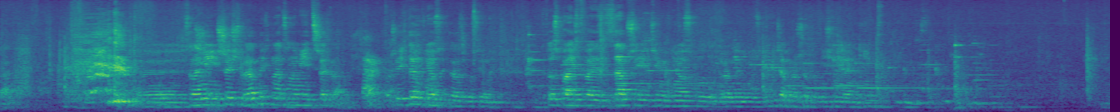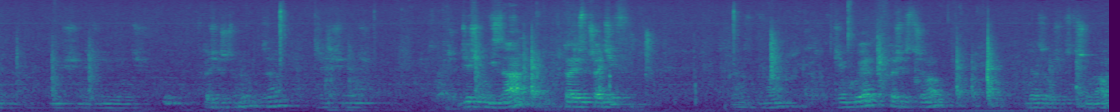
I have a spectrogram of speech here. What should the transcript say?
Tak. Yy, Co najmniej sześciu radnych na co najmniej trzech radnych. tak. Czyli ten wniosek teraz głosujemy. Kto z Państwa jest za przyjęciem wniosku radnego Wójcikowicza? Proszę o podniesienie ręki. Za. Kto jest przeciw? Raz. Dziękuję. Kto się wstrzymał? Dwie osoby się wstrzymały.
